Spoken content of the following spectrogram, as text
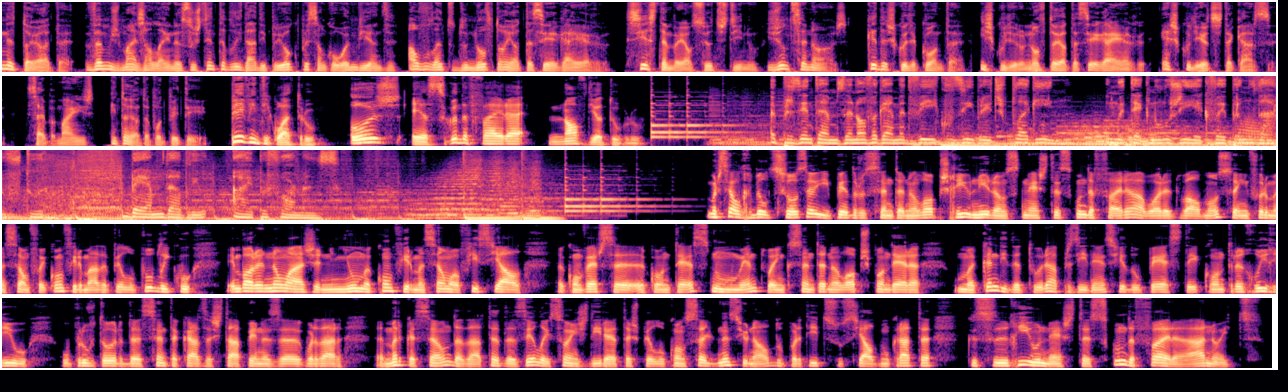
Na Toyota, vamos mais além na sustentabilidade e preocupação com o ambiente ao volante do novo Toyota CHR. Se esse também é o seu destino, junte-se a nós. Cada escolha conta. E escolher o um novo Toyota CHR é escolher destacar-se. Saiba mais em Toyota.pt. P24. Hoje é segunda-feira, 9 de outubro. Apresentamos a nova gama de veículos híbridos plug-in. Uma tecnologia que veio para mudar o futuro. BMW iPerformance. Marcelo Rebelo de Sousa e Pedro Santana Lopes reuniram-se nesta segunda-feira à hora do almoço. A informação foi confirmada pelo público, embora não haja nenhuma confirmação oficial. A conversa acontece no momento em que Santana Lopes pondera uma candidatura à presidência do PSD contra Rui Rio. O provedor da Santa Casa está apenas a aguardar a marcação da data das eleições diretas pelo Conselho Nacional do Partido Social Democrata, que se reúne esta segunda-feira à noite.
